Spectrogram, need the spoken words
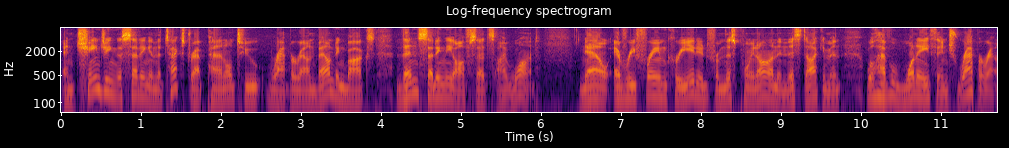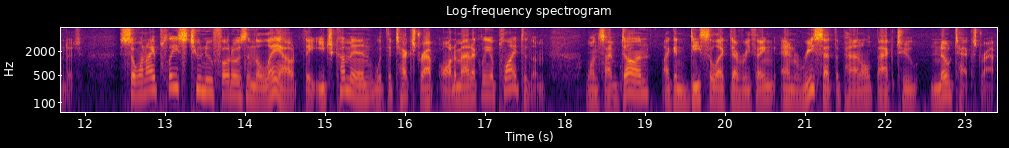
and changing the setting in the text wrap panel to wrap around bounding box, then setting the offsets I want. Now, every frame created from this point on in this document will have a 1 8 inch wrap around it. So when I place two new photos in the layout, they each come in with the text wrap automatically applied to them. Once I'm done, I can deselect everything and reset the panel back to no text wrap.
